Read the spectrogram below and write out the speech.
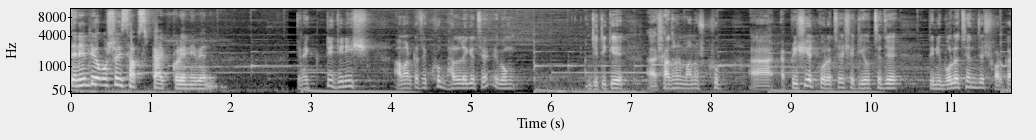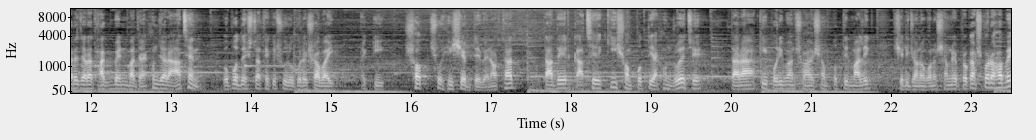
চ্যানেলটি অবশ্যই সাবস্ক্রাইব করে নেবেন। একটি জিনিস আমার কাছে খুব ভালো লেগেছে এবং যেটিকে সাধারণ মানুষ খুব অ্যাপ্রিসিয়েট করেছে সেটি হচ্ছে যে তিনি বলেছেন যে সরকারে যারা থাকবেন বা এখন যারা আছেন, উপদেষ্টা থেকে শুরু করে সবাই একটি স্বচ্ছ হিসেব দেবেন। অর্থাৎ তাদের কাছে কি সম্পত্তি এখন রয়েছে, তারা কি পরিমাণ সহায় সম্পত্তির মালিক সেটি জনগণের সামনে প্রকাশ করা হবে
